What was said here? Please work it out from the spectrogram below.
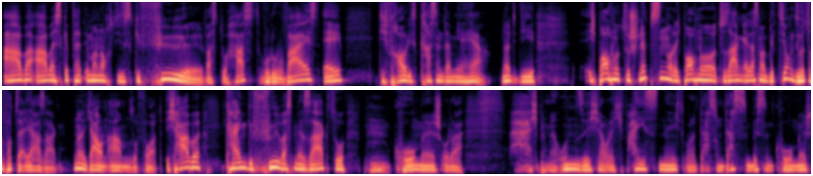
Aber, aber es gibt halt immer noch dieses Gefühl, was du hast, wo du weißt, ey, die Frau, die ist krass hinter mir her. Ne? Die, die ich brauche nur zu schnipsen oder ich brauche nur zu sagen, ey, lass mal Beziehung, sie wird sofort sehr Ja sagen. Ne? Ja und Arm sofort. Ich habe kein Gefühl, was mir sagt, so, hm, komisch oder ah, ich bin mir unsicher oder ich weiß nicht oder das und das ist ein bisschen komisch.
